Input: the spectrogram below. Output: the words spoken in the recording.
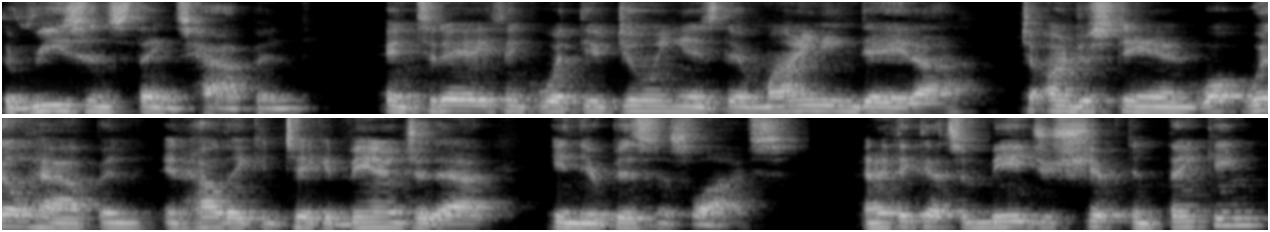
the reasons things happened and today, I think what they're doing is they're mining data to understand what will happen and how they can take advantage of that in their business lives. And I think that's a major shift in thinking.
